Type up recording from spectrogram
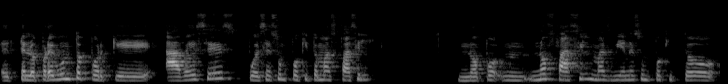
eh, te lo pregunto porque a veces, pues es un poquito más fácil, no, no fácil, más bien es un poquito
